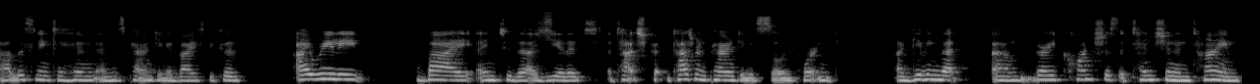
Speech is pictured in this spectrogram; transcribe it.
uh, listening to him and his parenting advice because i really buy into the idea that attach, attachment parenting is so important. Uh, giving that um, very conscious attention and time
